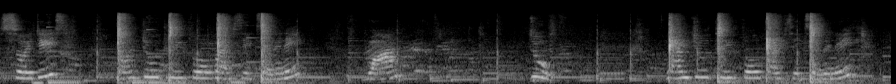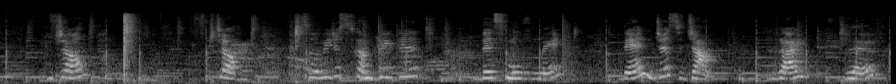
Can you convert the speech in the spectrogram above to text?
So it is 1 2 3 4 5 6 7 8 1 2 1 2 3 4 5 6 7 8 jump. Jump. So we just completed this movement then just jump right left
